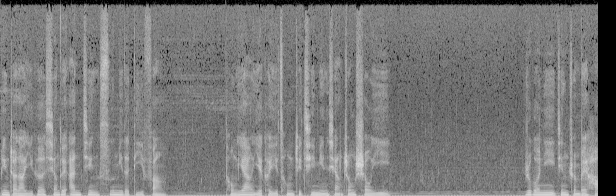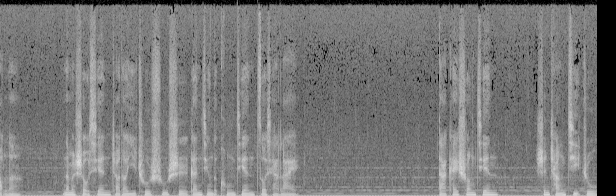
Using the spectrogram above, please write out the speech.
并找到一个相对安静、私密的地方。同样也可以从这期冥想中受益。如果你已经准备好了，那么首先找到一处舒适、干净的空间坐下来，打开双肩，伸长脊柱，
